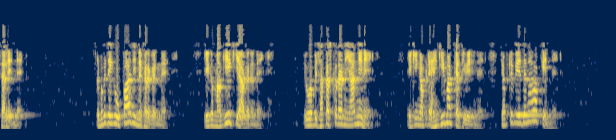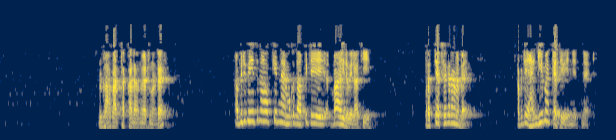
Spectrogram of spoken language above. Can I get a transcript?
සැලෙන්නේ නැහැ. මොකද ඒක උපාදින්න කරගන්නේ නැහැ. ඒක මගේ කියාගෙන නැහැ. ඒක අපි සකස් කරන්න යන්නේ නැහැ. ඒකෙන් අපිට හැඟීමක් ඇති වෙන්නේ නැහැ. අපිට වේදනාවක් එන්නේ නැහැ. ගහකටක් කඩන වැටුණට අපිට වේදනාවක් එන්නේ නැහැ. මොකද අපිට බාහිර වෙලා තියෙන්නේ. ප්‍රත්‍යක්ෂ කරන්න බෑ. අපිට හැඟීමක් ඇති වෙන්නේ නැහැ.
